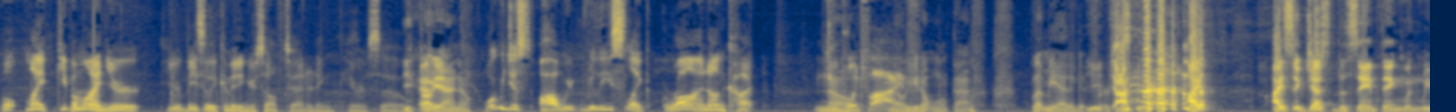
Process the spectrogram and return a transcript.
Well, Mike, keep in mind you're you're basically committing yourself to editing here. So, Yeah. oh yeah, I know. what we just oh we release like raw and uncut. No, 2.5. No, you don't want that. Let me edit it You- first. I, I I suggested the same thing when we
